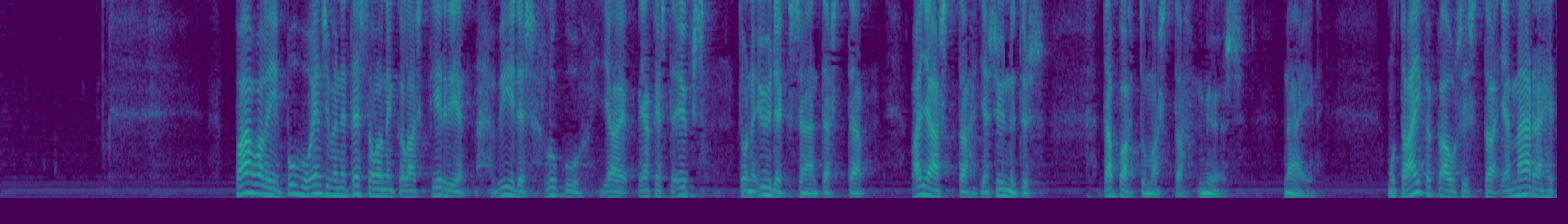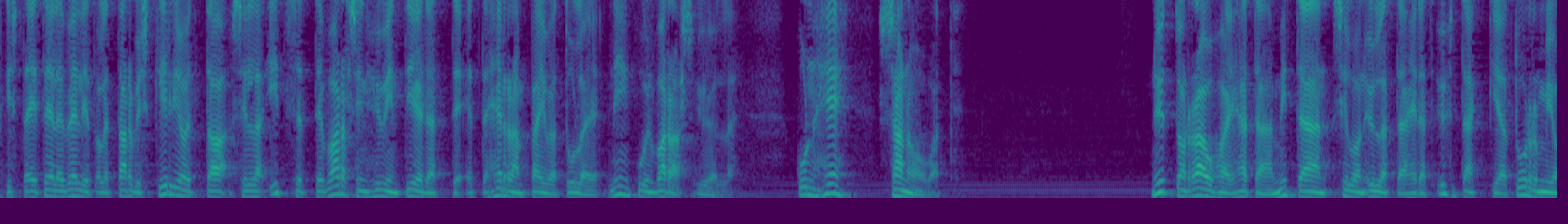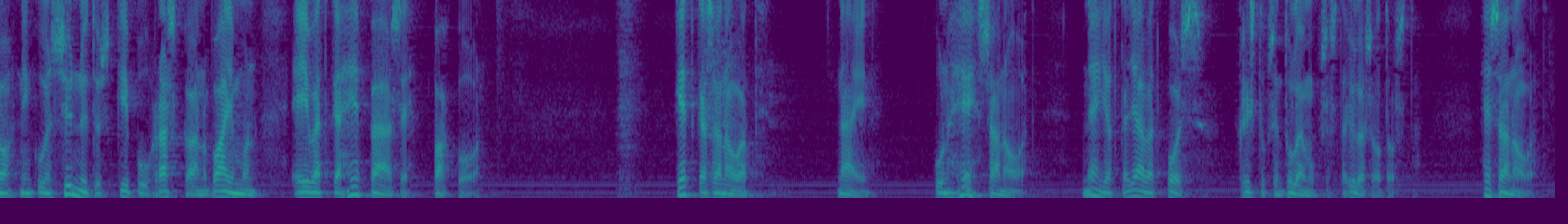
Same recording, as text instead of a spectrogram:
Paavali puhuu ensimmäinen tessalonikalaiskirje viides luku ja jakesta yksi tuonne yhdeksään tästä ajasta ja synnytystapahtumasta myös näin. Mutta aikakausista ja määrähetkistä ei teille veljet ole tarvis kirjoittaa, sillä itse te varsin hyvin tiedätte, että Herran päivä tulee niin kuin varas yöllä, kun he sanovat. Nyt on rauha ei hätää mitään, silloin yllättää heidät yhtäkkiä turmio, niin kuin synnytyskipu raskaan vaimon, eivätkä he pääse pakoon. Ketkä sanovat näin, kun he sanovat? Ne, jotka jäävät pois Kristuksen tulemuksesta, ylösotosta. He sanovat.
